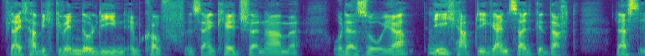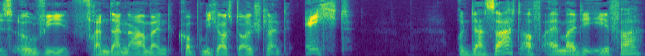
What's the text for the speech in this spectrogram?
Vielleicht habe ich Gwendolin im Kopf, ist ein keltischer Name oder so, ja. Mhm. Ich habe die ganze Zeit gedacht, das ist irgendwie fremder Name, kommt nicht aus Deutschland. Echt? Und da sagt auf einmal die Eva,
